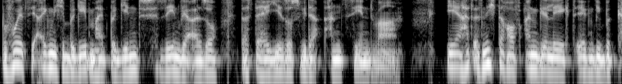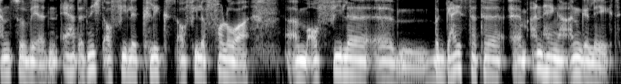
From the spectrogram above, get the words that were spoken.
Bevor jetzt die eigentliche Begebenheit beginnt, sehen wir also, dass der Herr Jesus wieder anziehend war. Er hat es nicht darauf angelegt, irgendwie bekannt zu werden. Er hat es nicht auf viele Klicks, auf viele Follower, ähm, auf viele ähm, begeisterte ähm, Anhänger angelegt.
